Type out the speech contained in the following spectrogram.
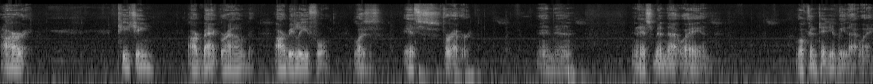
Our teaching, our background, our belief was it's forever. And, uh, and it's been that way and will continue to be that way.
